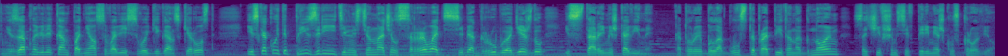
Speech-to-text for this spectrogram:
Внезапно великан поднялся во весь свой гигантский рост и с какой-то презрительностью начал срывать с себя грубую одежду из старой мешковины, которая была густо пропитана гноем, сочившимся вперемешку с кровью.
